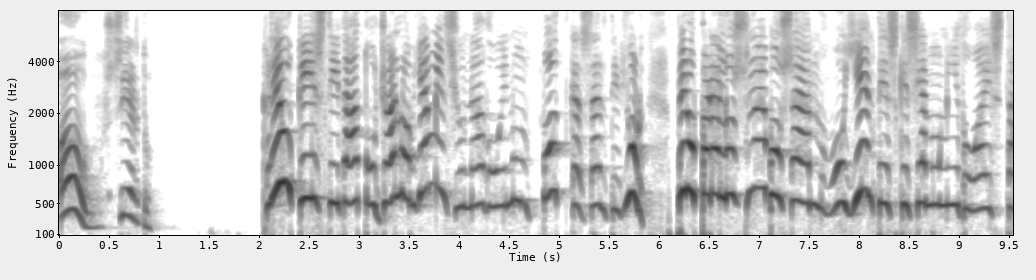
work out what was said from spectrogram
Oh, cierto. Creo que este dato ya lo había mencionado en un podcast anterior, pero para nuevos oyentes que se han unido a esta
